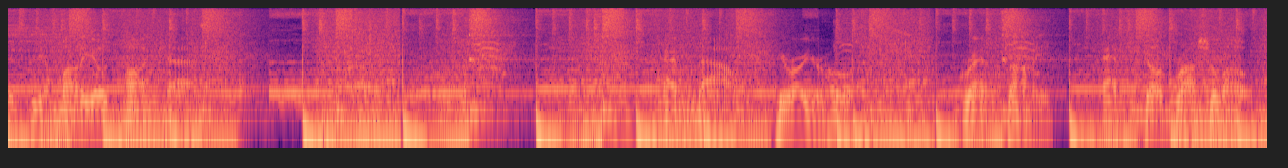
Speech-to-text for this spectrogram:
It's the Amadio Podcast. And now, here are your hosts, Grant Tommy and Doug Rochelo.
